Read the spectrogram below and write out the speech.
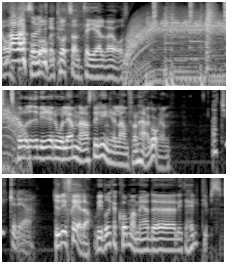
ja, Alltså, hon var väl trots allt 10-11 år. Hur, är vi redo att lämna Astrid Lindgren-land för den här gången? Jag tycker det. Du, det är fredag och vi brukar komma med eh, lite helgtips.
